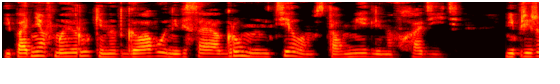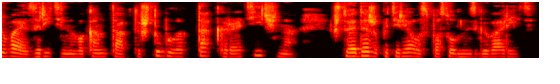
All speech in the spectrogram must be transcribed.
И, подняв мои руки над головой, нависая огромным телом, стал медленно входить, не прерывая зрительного контакта, что было так эротично, что я даже потеряла способность говорить.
